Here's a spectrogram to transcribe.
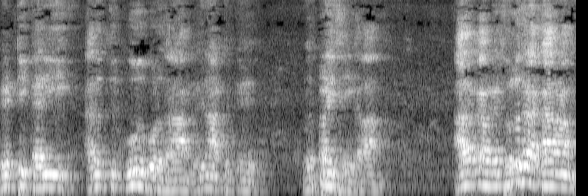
வெட்டி கறி அறுத்து கூறு போடுகிறான் வெளிநாட்டுக்கு விற்பனை செய்கிறான். அதற்கு அவர்கள் சொல்லுகிற காரணம்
